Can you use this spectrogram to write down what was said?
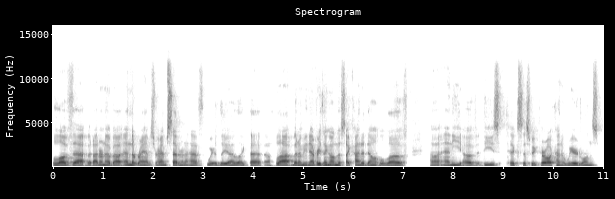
love that, but I don't know about and the Rams. Rams seven and a half. Weirdly, I like that a lot. But I mean, everything on this, I kind of don't love uh, any of these picks this week. They're all kind of weird ones.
